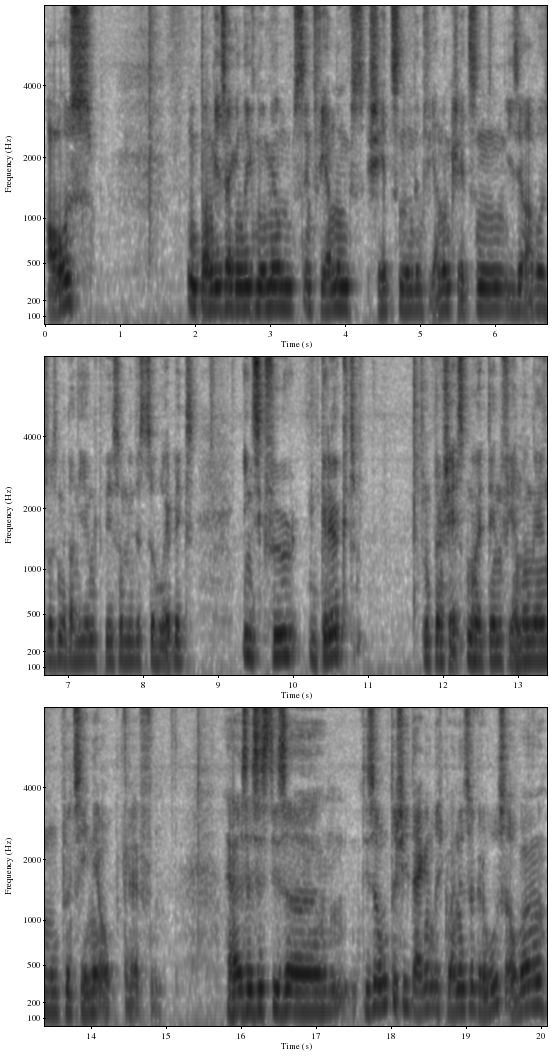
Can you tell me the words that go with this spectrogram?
aus und dann geht es eigentlich nur mehr ums Entfernungsschätzen. Und Entfernungsschätzen ist ja auch was, was man dann irgendwie zumindest so halbwegs ins Gefühl kriegt. Und dann schätzt man halt die Entfernungen und tut Szene abgreifen. Ja, also es ist dieser, dieser Unterschied eigentlich gar nicht so groß, aber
